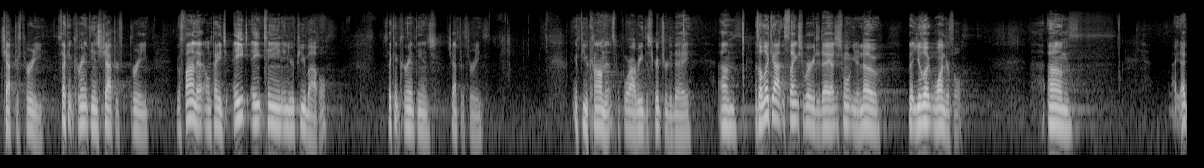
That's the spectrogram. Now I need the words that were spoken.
chapter 3. 2 Corinthians chapter 3. You'll find that on page 818 in your Pew Bible. 2 Corinthians chapter 3. A few comments before I read the scripture today. Um, as I look out the sanctuary today, I just want you to know that you look wonderful. Um, I, I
